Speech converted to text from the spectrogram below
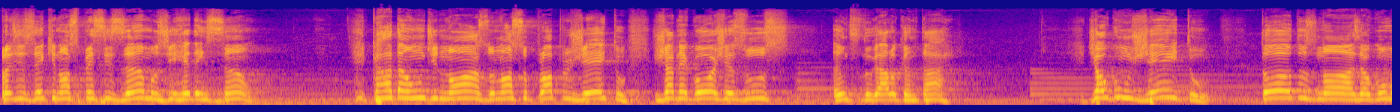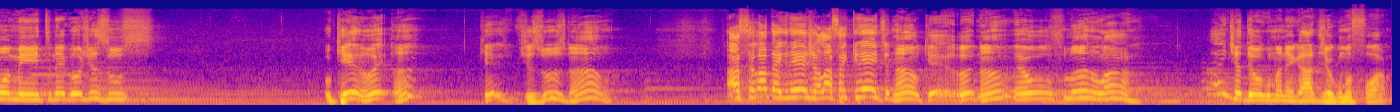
Para dizer que nós precisamos de redenção. Cada um de nós, do nosso próprio jeito, já negou a Jesus antes do galo cantar. De algum jeito, Todos nós, em algum momento, negou Jesus. O que? Oi? Hã? Que? Jesus? Não. Ah, sei lá da igreja, lá sai crente. Não, o que? Não, é o fulano lá. A gente já deu alguma negada de alguma forma.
